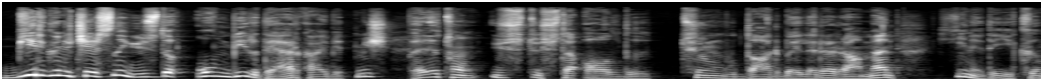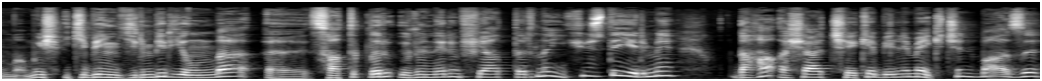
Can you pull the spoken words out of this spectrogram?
bir gün içerisinde %11 değer kaybetmiş. Peloton üst üste aldığı tüm bu darbelere rağmen yine de yıkılmamış. 2021 yılında e, sattıkları ürünlerin fiyatlarını %20 daha aşağı çekebilmek için bazı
